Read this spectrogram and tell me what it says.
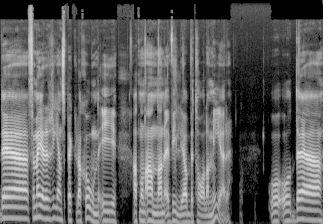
Det, för mig är det ren spekulation i att någon annan är villig att betala mer. Och, och det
